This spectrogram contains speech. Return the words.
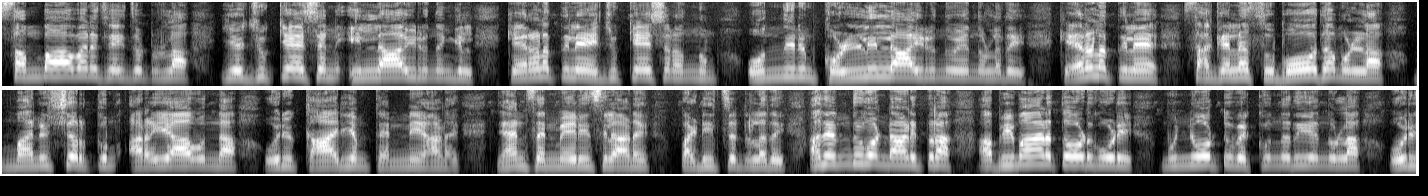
സംഭാവന ചെയ്തിട്ടുള്ള എഡ്യൂക്കേഷൻ ഇല്ലായിരുന്നെങ്കിൽ കേരളത്തിലെ എഡ്യൂക്കേഷൻ ഒന്നും ഒന്നിനും കൊള്ളില്ലായിരുന്നു എന്നുള്ളത് കേരളത്തിലെ സകല സുബോധമുള്ള മനുഷ്യർക്കും അറിയാവുന്ന ഒരു കാര്യം തന്നെയാണ്. ഞാൻ സെന്റ് മേരീസിലാണ് പഠിച്ചിട്ടുള്ളത്. അതെന്തുകൊണ്ടാണ് ഇത്ര അഭിമാനത്തോടു കൂടി മുന്നോട്ട് വെക്കുന്നത് എന്നുള്ള ഒരു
